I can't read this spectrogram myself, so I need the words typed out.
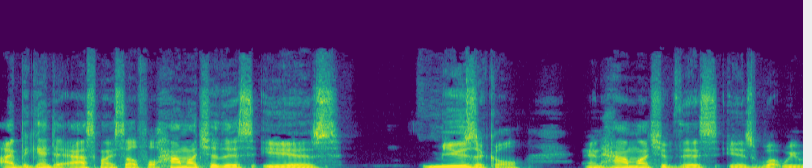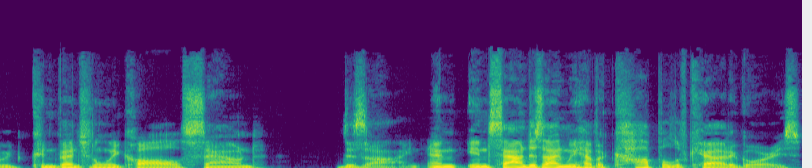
I began to ask myself, well, how much of this is musical, and how much of this is what we would conventionally call sound design? And in sound design, we have a couple of categories.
